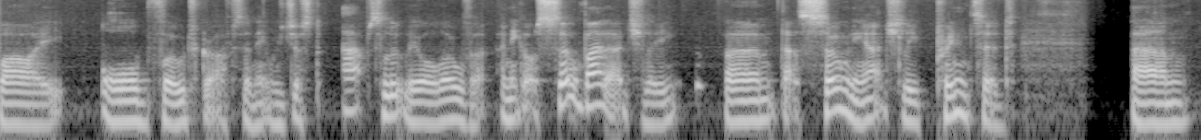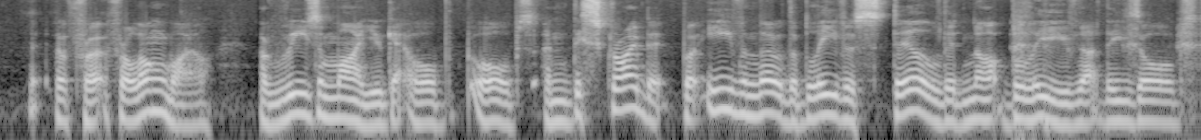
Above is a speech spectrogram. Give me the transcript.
by orb photographs, and it was just absolutely all over. And it got so bad actually um, that Sony actually printed um, for for a long while a reason why you get orb, orbs and described it. But even though the believers still did not believe that these orbs,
